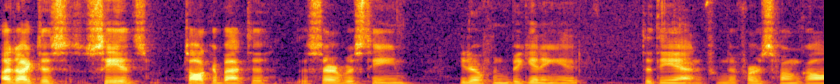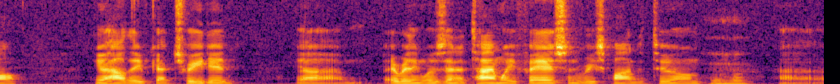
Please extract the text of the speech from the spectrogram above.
I'd like to see it talk about the, the service team, you know, from the beginning to the end, from the first phone call, you know, how they've got treated. Um, everything was in a timely fashion, responded to them. Mm-hmm. Uh,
